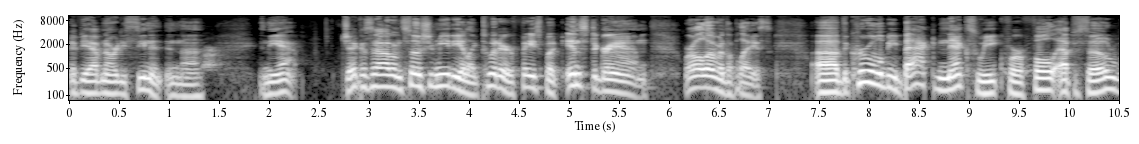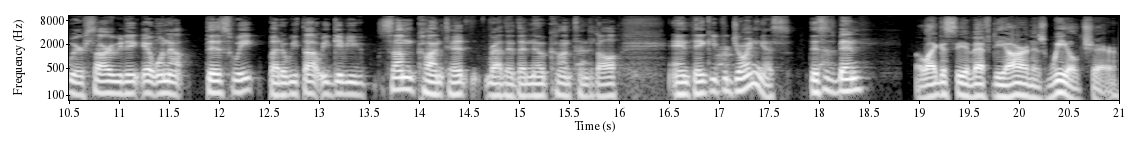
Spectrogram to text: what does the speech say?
if you haven't already seen it in the in the app. Check us out on social media like Twitter, Facebook, Instagram. We're all over the place. Uh, the crew will be back next week for a full episode. We're sorry we didn't get one out this week, but we thought we'd give you some content rather than no content at all. And thank you for joining us. This has been A legacy of FDR in his wheelchair.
